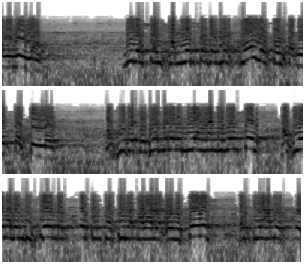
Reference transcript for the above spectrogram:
aleluya ni los pensamientos de Dios son los pensamientos tuyos. Así de que Dios me lo bendiga grandemente, ha sido una bendición de poder compartir la palabra con ustedes. Esperamos que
